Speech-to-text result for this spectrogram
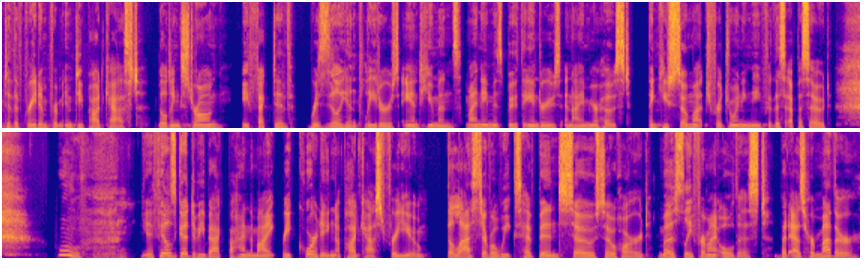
to the Freedom from Empty podcast, building strong, effective, resilient leaders and humans. My name is Booth Andrews, and I am your host. Thank you so much for joining me for this episode. Whew. It feels good to be back behind the mic recording a podcast for you. The last several weeks have been so, so hard, mostly for my oldest, but as her mother,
